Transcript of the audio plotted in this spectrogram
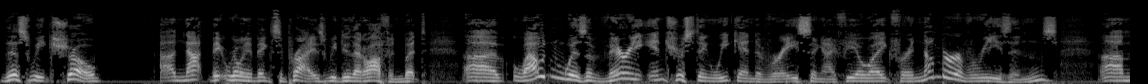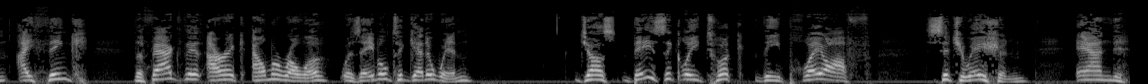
this week's show. Uh, not really a big surprise. We do that often, but uh, Loudon was a very interesting weekend of racing. I feel like for a number of reasons. Um, I think the fact that Aric Almirola was able to get a win just basically took the playoff situation and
